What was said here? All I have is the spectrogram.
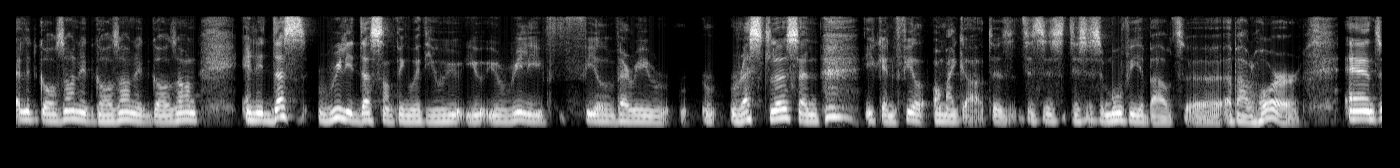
and it goes on, it goes on, it goes on, and it does really does something with you. You you, really feel very restless, and you can feel, oh my God, this, this is this is a movie about uh, about horror, and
